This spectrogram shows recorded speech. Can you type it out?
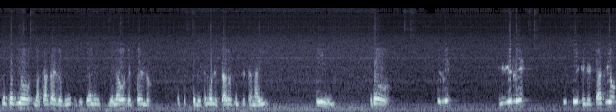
siempre ha sido la casa de los bienes sociales y es la voz del pueblo. Que los he molestado siempre están ahí. Eh, pero pedirle, el espacio,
